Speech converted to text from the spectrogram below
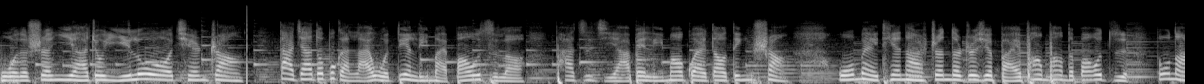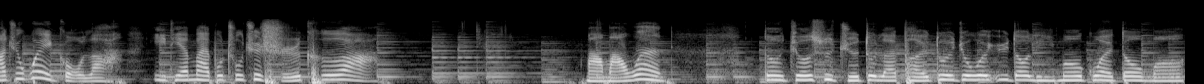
我的生意啊就一落千丈，大家都不敢来我店里买包子了，怕自己啊被狸猫怪盗盯上。我每天呐、啊、蒸的这些白胖胖的包子都拿去喂狗了，一天卖不出去十颗啊。毛毛问：“大家是觉得来排队就会遇到狸猫怪盗吗？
